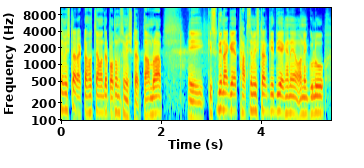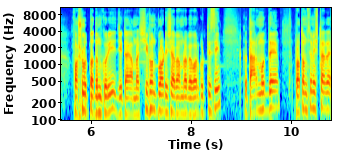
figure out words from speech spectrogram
সেমিস্টার, একটা হচ্ছে আমাদের প্রথম সেমিস্টার। তো আমরা এই কিছুদিন আগে থার্ড সেমিস্টারকে দিয়ে এখানে অনেকগুলো ফসল উৎপাদন করি, যেটা আমরা শিখন প্লট হিসাবে আমরা ব্যবহার করতেছি। তো তার মধ্যে প্রথম সেমিস্টারে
